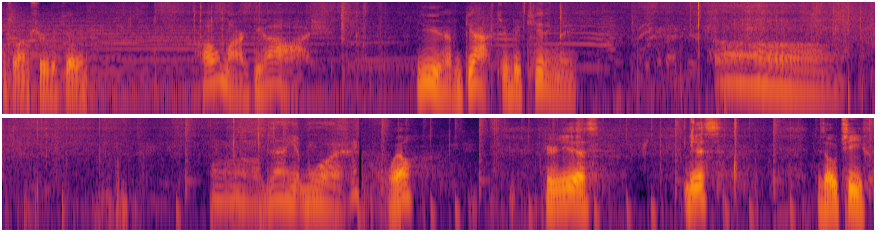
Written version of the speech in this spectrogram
until I'm sure we killed him. Oh my gosh. You have got to be kidding me. Oh. Oh, dang it, boy. Well, here he is. This is old Chief.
